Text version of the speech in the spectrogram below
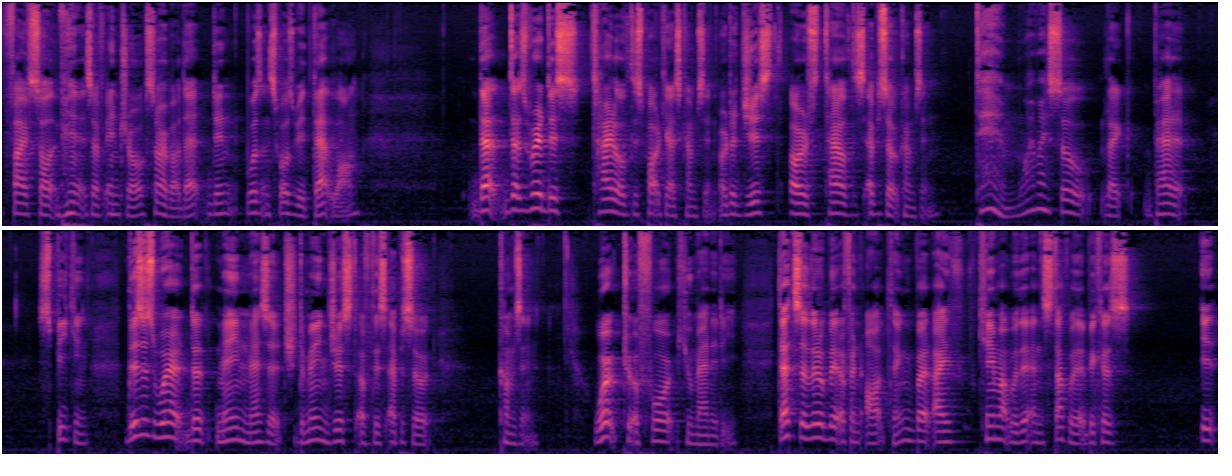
five solid minutes of intro, sorry about that. Didn't wasn't supposed to be that long. That that's where this title of this podcast comes in, or the gist or title of this episode comes in. Damn, why am I so like bad at speaking? This is where the main message, the main gist of this episode comes in. Work to afford humanity. That's a little bit of an odd thing, but I came up with it and stuck with it because it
